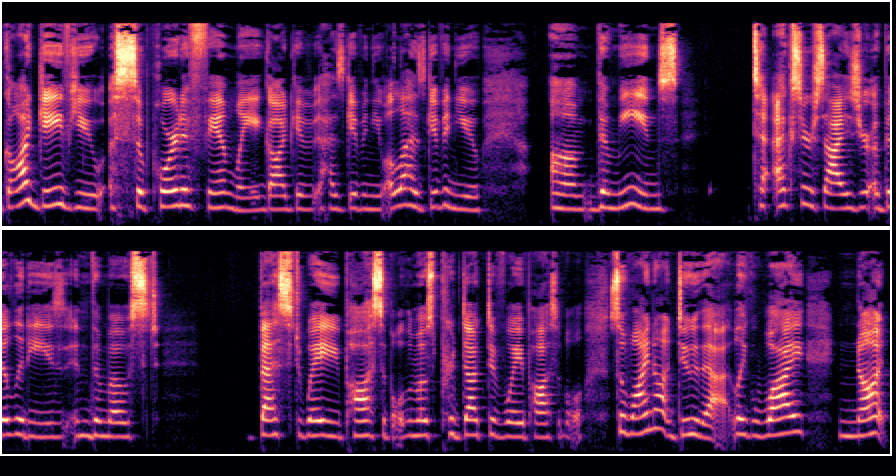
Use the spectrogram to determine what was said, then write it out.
God gave you a supportive family. God give has given you Allah has given you um the means to exercise your abilities in the most best way possible, the most productive way possible. So why not do that? Like why not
